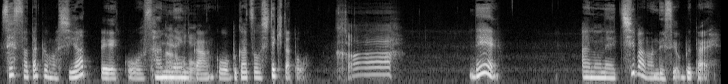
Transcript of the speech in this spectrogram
切磋琢磨し合って、こう、3なるほど年間、こう、部活をしてきたと。かで、あのね、千葉なんですよ、舞台。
